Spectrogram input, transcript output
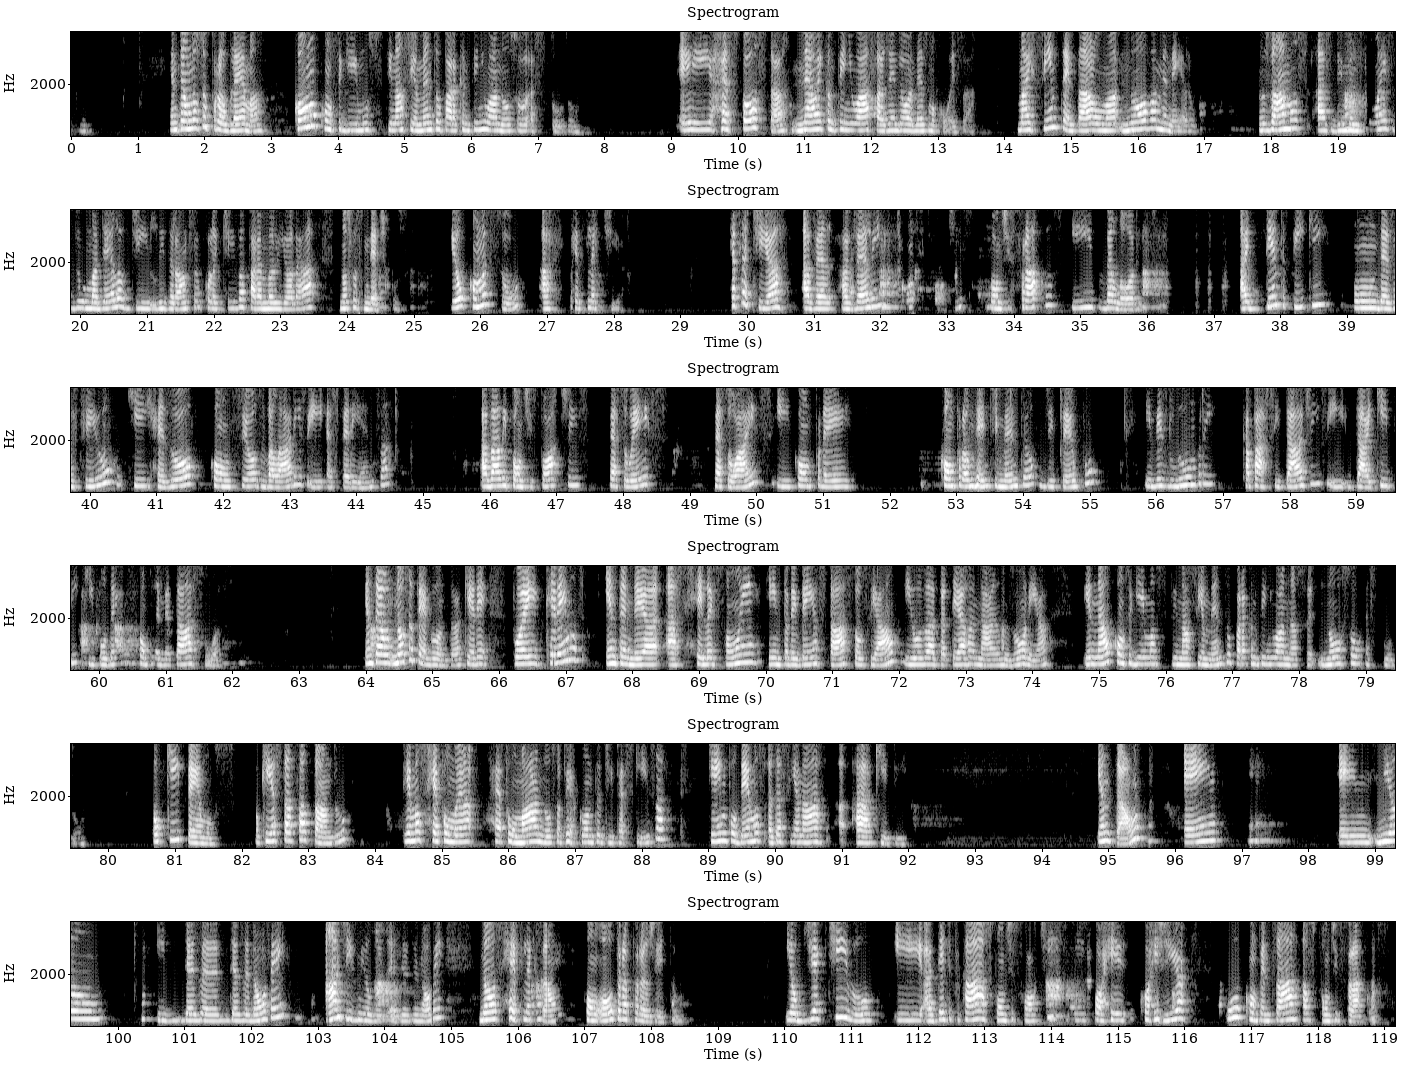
Então, nosso problema como conseguimos financiamento para continuar nosso estudo? A resposta não é continuar fazendo a mesma coisa, mas sim tentar uma nova maneira. Usamos as dimensões do modelo de liderança coletiva para melhorar nossos médicos. Eu começo a refletir. Refletir avele pontos fortes, fracos e valores. Identifique um desafio que resolve com seus valores e experiência. Avalie pontos fortes, pessoais, pessoais e compre, comprometimento de tempo e vislumbre capacidades e da equipe que podem complementar as suas. Então, nossa pergunta foi, queremos entender as relações entre bem-estar social e uso da terra na Amazônia e não conseguimos financiamento para continuar nosso, nosso estudo. O que temos? O que está faltando? Temos reformar reformar nossa pergunta de pesquisa, quem podemos adicionar à equipe. Então, em, em 2019, antes de 2019, nós reflexão com outro projeto. E o objetivo é identificar os pontos fortes e corrigir ou compensar os pontos fracos.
